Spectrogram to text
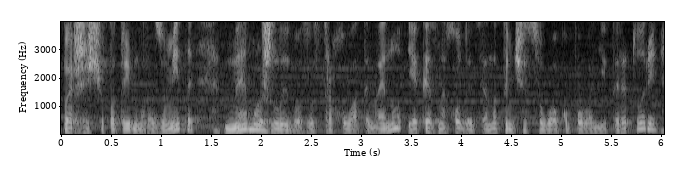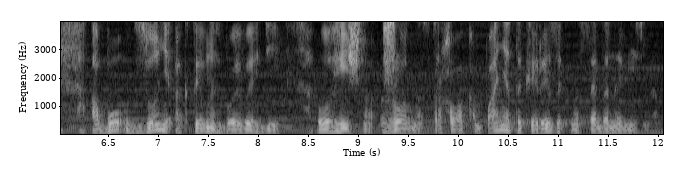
Перше, що потрібно розуміти, неможливо застрахувати майно, яке знаходиться на тимчасово окупованій території або в зоні активних бойових дій. Логічно, жодна страхова компанія такий ризик на себе не візьме.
